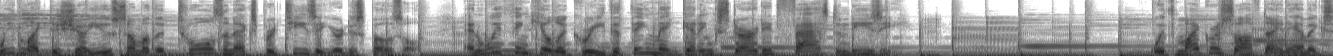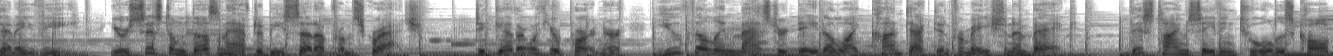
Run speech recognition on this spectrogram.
We'd like to show you some of the tools and expertise at your disposal, and we think you'll agree that they make getting started fast and easy. With Microsoft Dynamics NAV, your system doesn't have to be set up from scratch. Together with your partner, you fill in master data like contact information and bank, this time-saving tool is called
